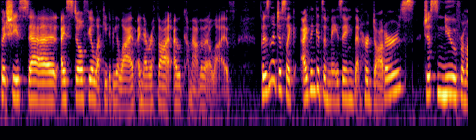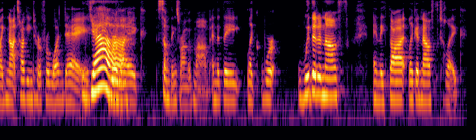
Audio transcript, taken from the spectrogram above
but she said, I still feel lucky to be alive. I never thought I would come out of that alive. But isn't it just like, I think it's amazing that her daughters just knew from like not talking to her for one day. Yeah. Were like, something's wrong with mom. And that they like were with it enough and they thought like enough to like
